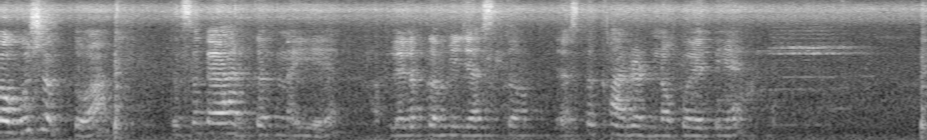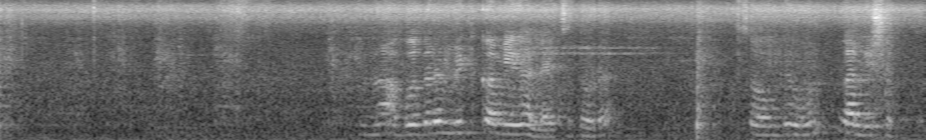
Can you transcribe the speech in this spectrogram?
बघू शकतो हा. तसं काय हरकत नाहीये. आपल्याला कमी जास्त जास्त खारट नको येते अगोदर मीठ कमी घालायचं थोडं. चव घेऊन घालू शकतो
